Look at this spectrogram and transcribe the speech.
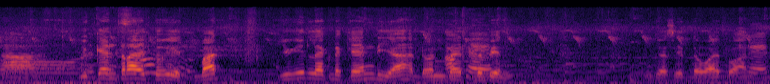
Ah, you can try to eat, but you eat like the candy, yeah. Don't bite the bean. You just eat the white one. Okay.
